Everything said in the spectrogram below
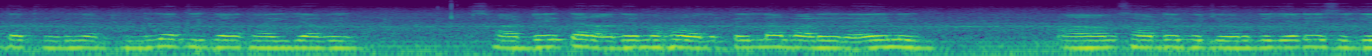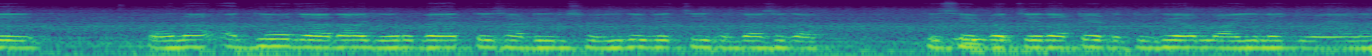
ਤਾਂ ਥੋੜੀਆਂ ਠੰਡੀਆਂ ਚੀਜ਼ਾਂ ਖਾਈ ਜਾਵੇ। ਸਾਡੇ ਘਰਾਂ ਦੇ ਮਾਹੌਲ ਪਹਿਲਾਂ ਵਾਲੇ ਰਹੇ ਨਹੀਂ। ਆਮ ਸਾਡੇ ਬਜ਼ੁਰਗ ਜਿਹੜੇ ਸੀਗੇ, ਉਹਨਾਂ ਅੱਧਿਓਂ ਜ਼ਿਆਦਾ ਯੁਰਬੈਦ ਤੇ ਸਾਡੀ ਰਸੋਈ ਦੇ ਵਿੱਚ ਹੀ ਹੁੰਦਾ ਸੀਗਾ। ਕਿਸੇ ਬੱਚੇ ਦਾ ਢਿੱਡ ਦੁਖਿਆ, ਮਾਈ ਨੇ ਜੁਆਇਣ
